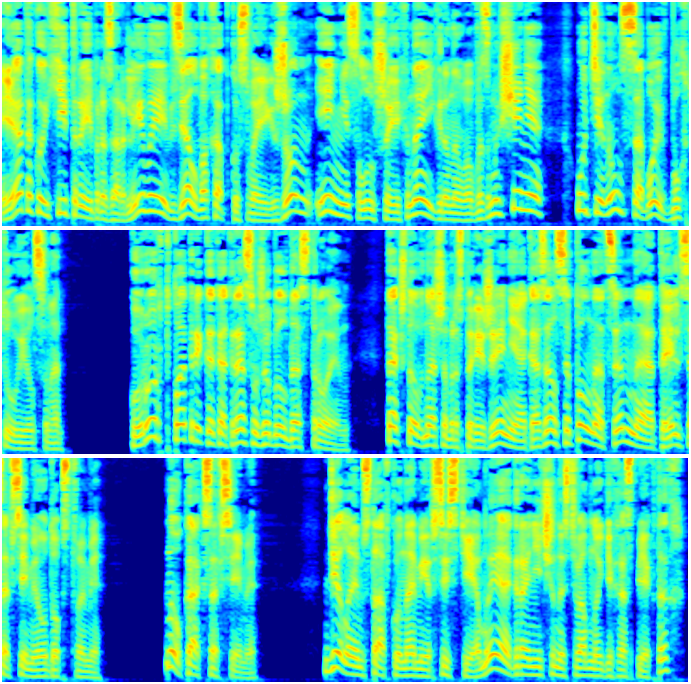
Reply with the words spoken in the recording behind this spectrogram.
Я такой хитрый и прозорливый, взял в охапку своих жен и, не слушая их наигранного возмущения, утянул с собой в бухту Уилсона. Курорт Патрика как раз уже был достроен, так что в нашем распоряжении оказался полноценный отель со всеми удобствами. Ну, как со всеми? Делаем ставку на мир системы и ограниченность во многих аспектах,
